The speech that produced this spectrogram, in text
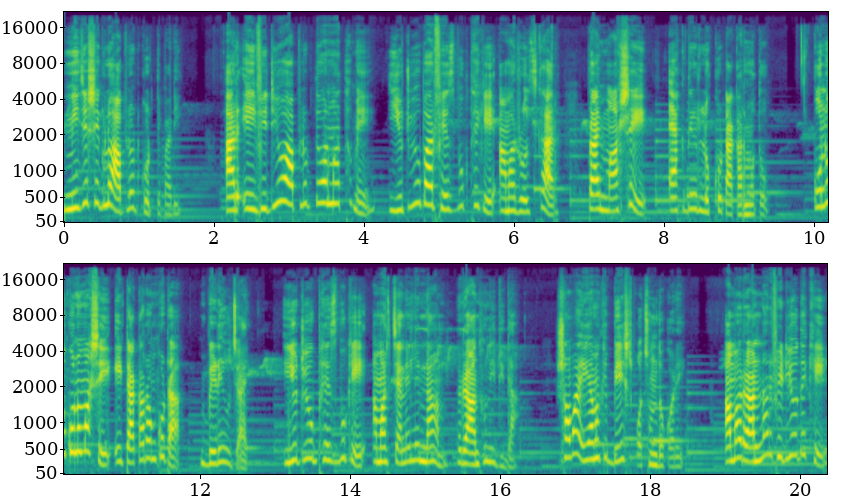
নিজে সেগুলো আপলোড করতে পারি। আর এই ভিডিও আপলোড দেওয়ার মাধ্যমে ইউটিউব আর ফেসবুক থেকে আমার রোজগার প্রায় মাসে এক দেড় লক্ষ টাকার মতো। কোনো কোনো মাসে এই টাকার অঙ্কটা বেড়েও যায়। ইউটিউব, ফেসবুকে আমার চ্যানেলের নাম রাঁধুনি দিদা। সবাই আমাকে বেশ পছন্দ করে। আমার রান্নার ভিডিও দেখে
